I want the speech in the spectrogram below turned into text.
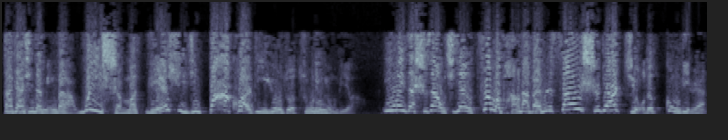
大家现在明白了为什么连续已经八块地用作租赁用地了？因为在“十三五”期间有这么庞大百分之三十点九的供地源。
